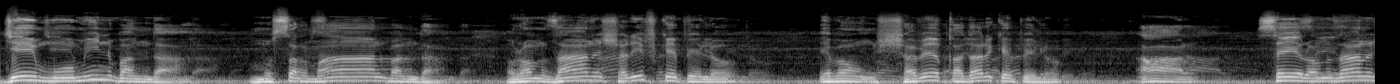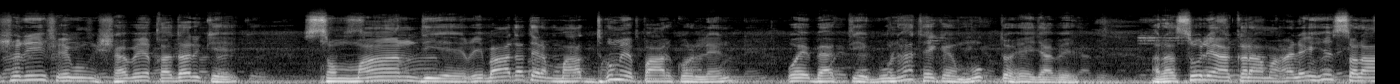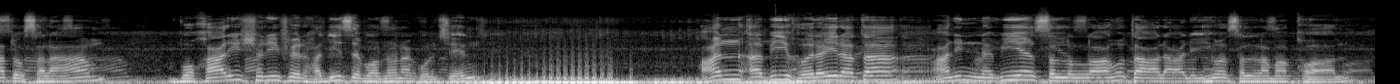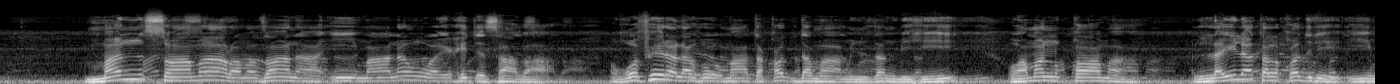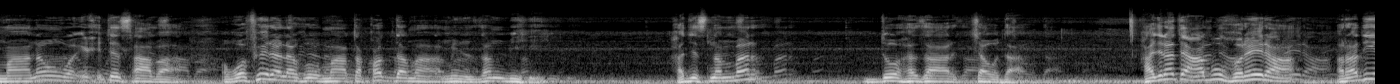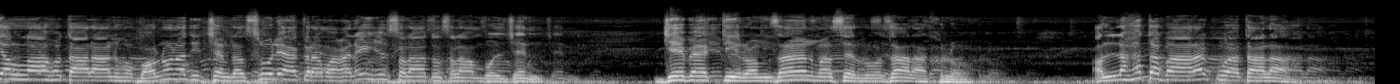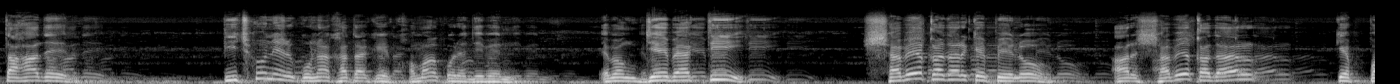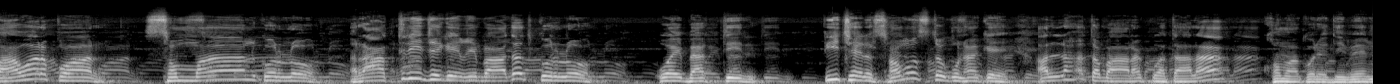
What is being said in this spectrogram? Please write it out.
যে মমিন বান্দা, মুসলমান বান্দা, রমজান শরীফকে পেল এবং শবে কদরকে পেল, আর সেই রমজান শরীফ এবং শবে কদরকে সম্মান দিয়ে ইবাদতের মাধ্যমে পার করলেন, ওই ব্যক্তি গুনাহ থেকে মুক্ত হয়ে যাবে। রসুল আকরাম আলহ সালাম বুখারি শরীফের হাদিসে বর্ণনা করছেন عن أبي هريرة عن النبي صلى الله تعالى عليه وسلم قال من صام رمضان إيمانا واحتسابا غفر له ما تقدم من ذنبه ومن قام ليلة القدر إيمانا واحتسابا গফির আলাহু মা তাকদ্দামা মিন জম্বিহি হাদিস নম্বর দু হাজার চৌদহ হজরত আবু হরেরা রাদি আল্লাহ তালানহ বর্ণনা দিচ্ছেন, রসুল আকরাম আলাইসালাম বলছেন, যে ব্যক্তি রমজান মাসের রোজা রাখল, আল্লাহ তাবারাক তালা তাহাদের পিছনের গুনাহ খাতাকে ক্ষমা করে দিবেন এবং যে ব্যক্তি শবে কদরকে পেল আর শবে কদর কে পাওয়ার পর সম্মান করল, রাত্রি জেগে ইবাদত করল, ওই ব্যক্তির পিছের সমস্ত গুনাকে আল্লাহ তবারক ক্ষমা করে দিবেন।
